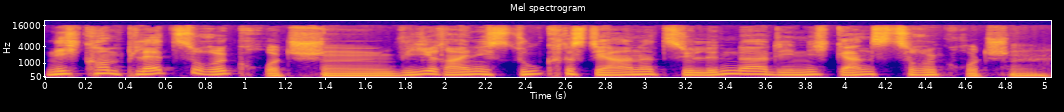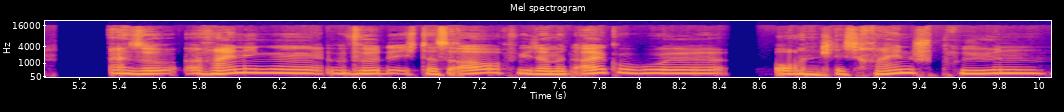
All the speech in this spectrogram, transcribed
nicht komplett zurückrutschen. Wie reinigst du, Christiane, Zylinder, die nicht ganz zurückrutschen? Also reinigen würde ich das auch wieder mit Alkohol ordentlich reinsprühen.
